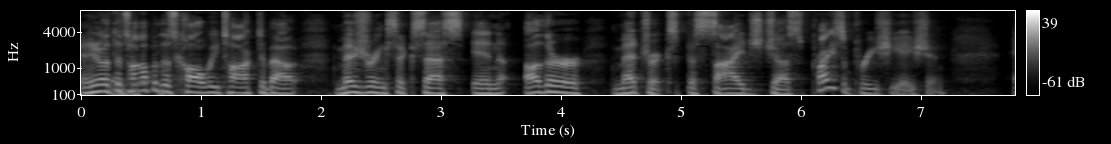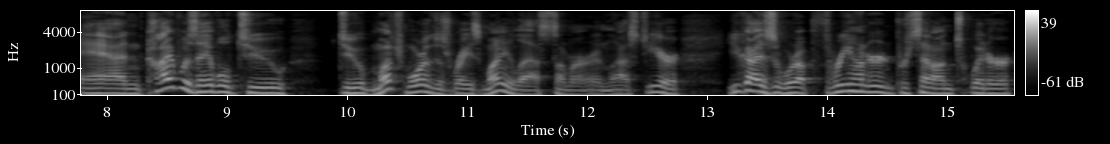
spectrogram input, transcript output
And you know, at the top of this call, we talked about measuring success in other metrics besides just price appreciation. And Kyve was able to do much more than just raise money last summer and last year. You guys were up 300% on Twitter.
